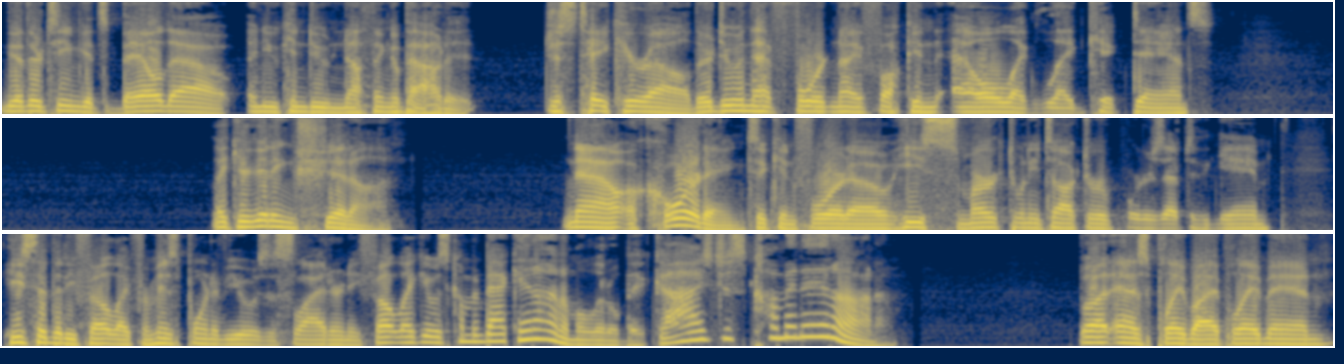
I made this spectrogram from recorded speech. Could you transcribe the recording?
the other team gets bailed out and you can do nothing about it. Just take your L. They're doing that Fortnite fucking L like leg kick dance. Like you're getting shit on. Now, according to Conforto, he smirked when he talked to reporters after the game. He said that he felt like, from his point of view, it was a slider, and he felt like it was coming back in on him a little bit. Guys, just coming in on him. But as play-by-play man,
